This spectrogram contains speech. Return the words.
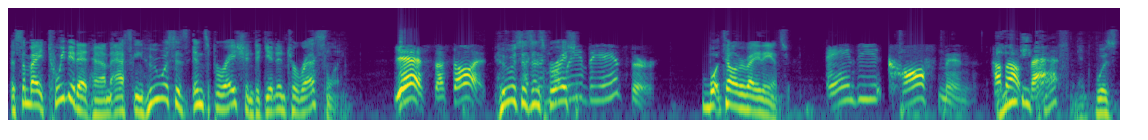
is somebody tweeted at him asking who was his inspiration to get into wrestling. Yes, I saw it. Who was his I inspiration? Believe the answer. What? Tell everybody the answer. Andy Kaufman. How about Andy that? Kaufman was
